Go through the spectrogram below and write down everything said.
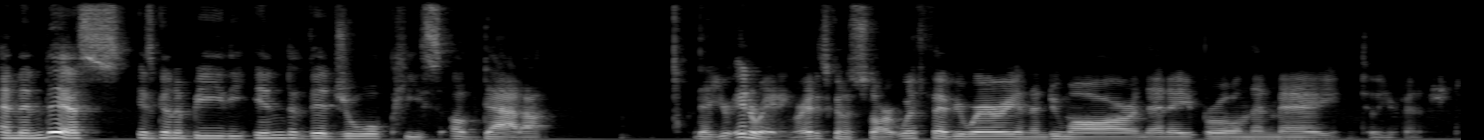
And then this is going to be the individual piece of data that you're iterating, right? It's going to start with February and then do Mar and then April and then May until you're finished.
